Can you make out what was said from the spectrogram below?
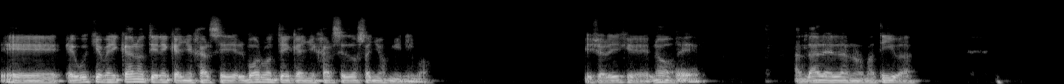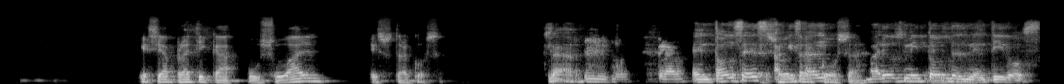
eh, el whisky americano tiene que añejarse, el bourbon tiene que añejarse dos años mínimo. Y yo le dije, no, andale la normativa. Que sea práctica usual es otra cosa. Claro. Claro. Entonces, Es aquí otra están cosa. varios mitos desmentidos.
